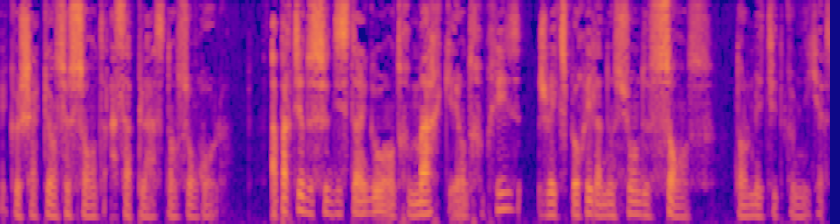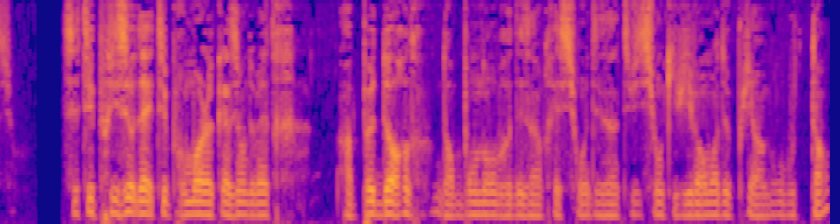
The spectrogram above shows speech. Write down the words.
et que chacun se sente à sa place dans son rôle. À partir de ce distinguo entre marque et entreprise, je vais explorer la notion de sens dans le métier de communication. Cet épisode a été pour moi l'occasion de mettre un peu d'ordre dans bon nombre des impressions et des intuitions qui vivent en moi depuis un bon bout de temps.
